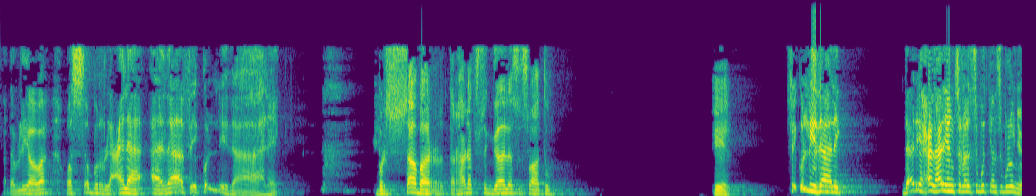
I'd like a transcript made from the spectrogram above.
Kata beliau apa? Wasabr ala adha fi kulli dhalik. Bersabar terhadap segala sesuatu. Iya. Fi kulli dhalik. Dari hal-hal yang sudah disebutkan sebelumnya.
